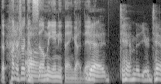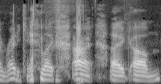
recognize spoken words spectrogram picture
the Punisher can sell me anything. Goddamn. it. Um, yeah, damn it, you're damn right he can. like, all right, like, um,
